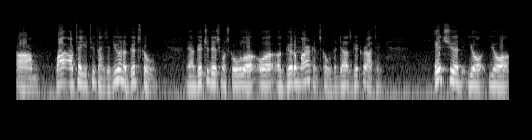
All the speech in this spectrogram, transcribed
um, well, I'll tell you two things. If you're in a good school, a good traditional school, or, or a good American school that does good karate, it should your your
